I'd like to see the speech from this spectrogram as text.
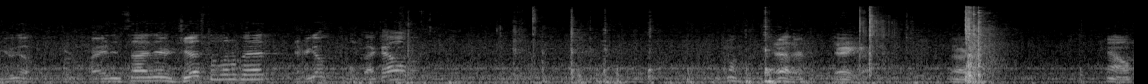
here we go. Right inside there, just a little bit. There we go. Pull back out. Come on, get out there. There you go. All right. Now,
